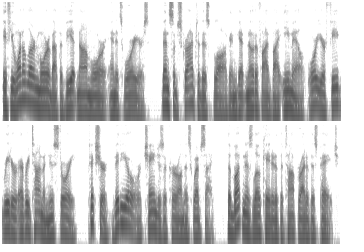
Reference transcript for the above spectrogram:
If you want to learn more about the Vietnam War and its warriors, then subscribe to this blog and get notified by email or your feed reader every time a new story, picture, video, or changes occur on this website. The button is located at the top right of this page.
